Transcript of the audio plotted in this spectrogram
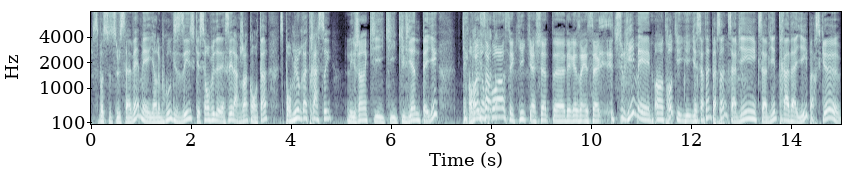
Je sais pas si tu le savais, mais il y en a beaucoup qui se disent que si on veut délaisser l'argent comptant, c'est pour mieux retracer les gens qui, qui, qui viennent payer. On va le savoir, c'est qui qui achète euh, des raisins secs. Euh, tu ris, mais entre autres, il y, y, a certaines personnes que ça vient que ça vient travailler parce que,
